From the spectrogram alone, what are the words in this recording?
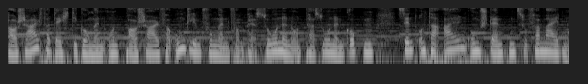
Pauschalverdächtigungen und Pauschalverunglimpfungen von Personen und Personengruppen sind unter allen Umständen zu vermeiden.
